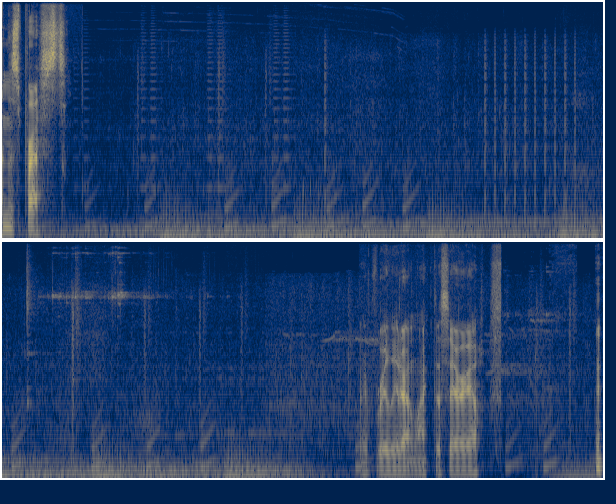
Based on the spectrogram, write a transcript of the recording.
Button is pressed. I really don't like this area. but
